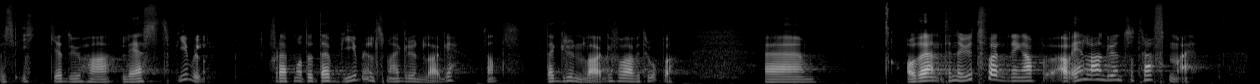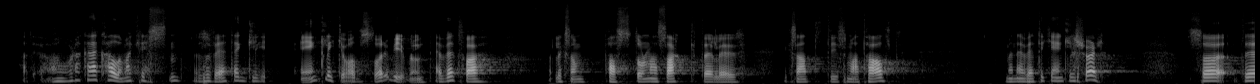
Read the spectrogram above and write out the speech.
hvis ikke du har lest Bibelen? For det er på en måte det er Bibelen som er grunnlaget. sant? Det er grunnlaget for hva vi tror på. Eh, og den, denne utfordringa Av en eller annen grunn så traff den meg. At, hvordan kan jeg kalle meg kristen? Så vet jeg egentlig, egentlig, ikke hva det står i Bibelen. Jeg vet hva liksom, pastoren har sagt, eller de som har talt. Men jeg vet ikke egentlig sjøl. Så det,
